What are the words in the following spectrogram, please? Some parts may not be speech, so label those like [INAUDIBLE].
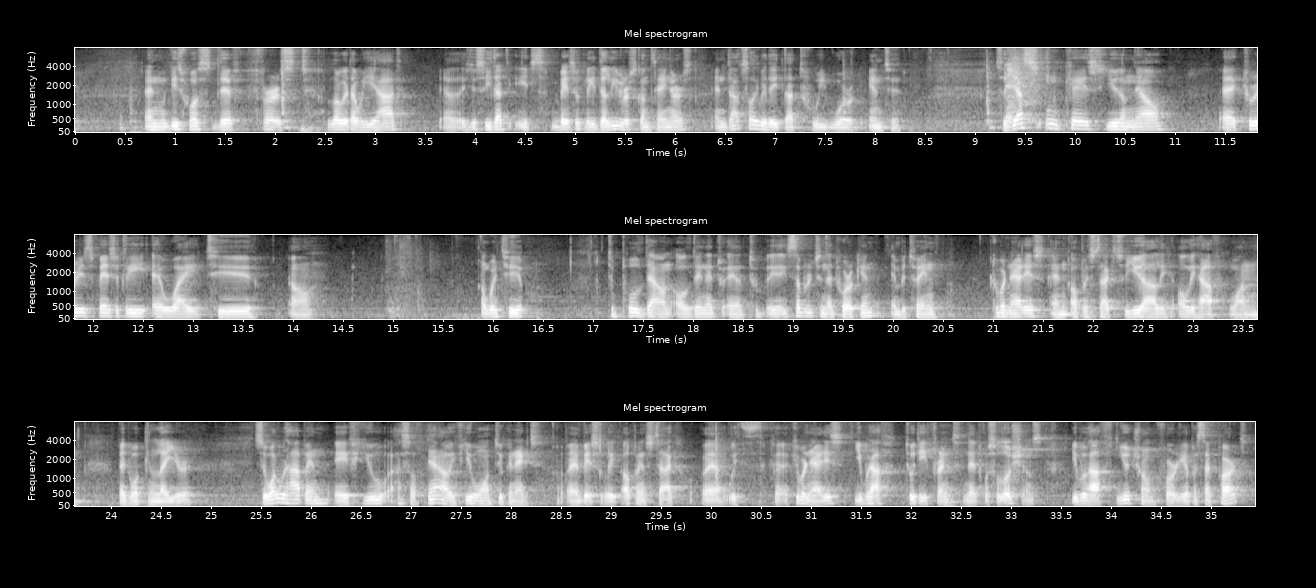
And this was the first logo that we had uh, you see that it's basically delivers containers, and that's a little bit that we work into. So just in case you don't know, uh, Kuryr is basically a way to uh, a way to to pull down all the net, uh, to, it's networking in between Kubernetes and OpenStack, so you only, only have one networking layer. So what would happen if you, as of now, if you want to connect uh, basically OpenStack uh, with uh, Kubernetes, you will have two different network solutions. You will have Neutron for the OpenStack part,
